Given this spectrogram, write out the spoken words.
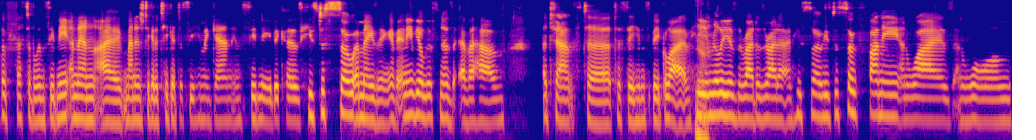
the festival in Sydney, and then I managed to get a ticket to see him again in Sydney because he's just so amazing. If any of your listeners ever have a chance to to see him speak live. He yeah. really is the writer's writer, and he's so he's just so funny and wise and warm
